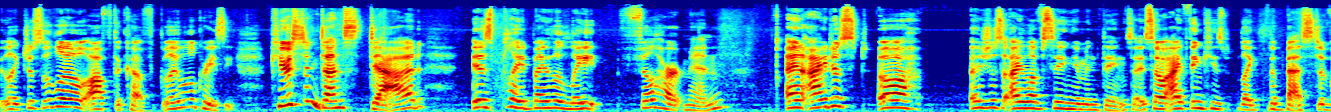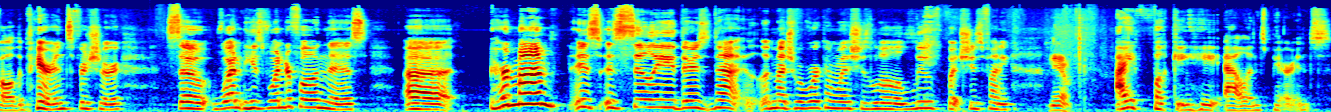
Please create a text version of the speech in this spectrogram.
like just a little off the cuff, like a little crazy. Kirsten Dunst's dad is played by the late Phil Hartman, and I just, oh, I just I love seeing him in things. So I think he's like the best of all the parents for sure. So one, he's wonderful in this. Uh, her mom is is silly. There's not much we're working with. She's a little aloof, but she's funny. Yeah. I fucking hate Alan's parents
